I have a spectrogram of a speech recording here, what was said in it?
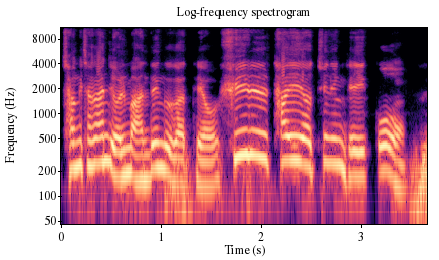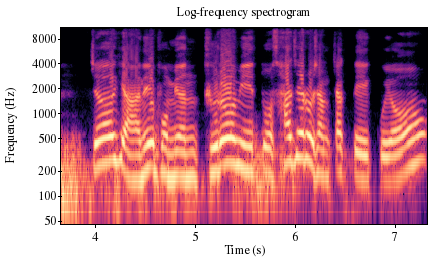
장착한 지 얼마 안 된 것 같아요. 휠 타이어 튜닝 돼 있고 저기 안에 보면 드럼이 또 사제로 장착돼 있고요.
